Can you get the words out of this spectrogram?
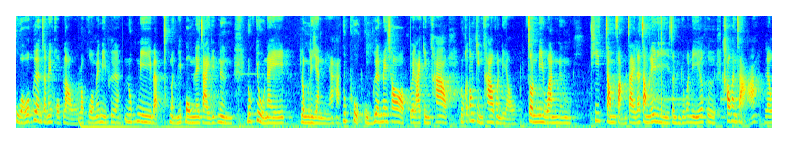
กลัวว่าเพื่อนจะไม่คบเรา เรากลัวไม่มีเพื่อน นุกมีแบบเหมือนมีปมในใจนิดนึง นุกอยู่ในโรงเรียนเนี้ยค่ะ นุกถูกกลุ่มเพื่อนไม่ชอบ เวลากินข้าว นุกก็ต้องกินข้าวคนเดียว จนมีวันหนึ่ง ที่จำฝังใจและจำได้ดีจนถึงทุกวันนี้ก็คือเข้าพรรษาแล้ว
